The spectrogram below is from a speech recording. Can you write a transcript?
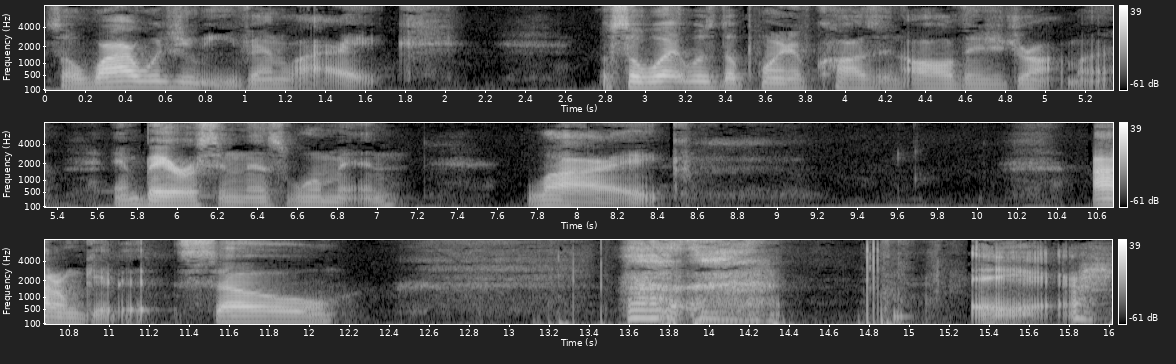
so why would you even like so what was the point of causing all this drama embarrassing this woman like i don't get it so yeah.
